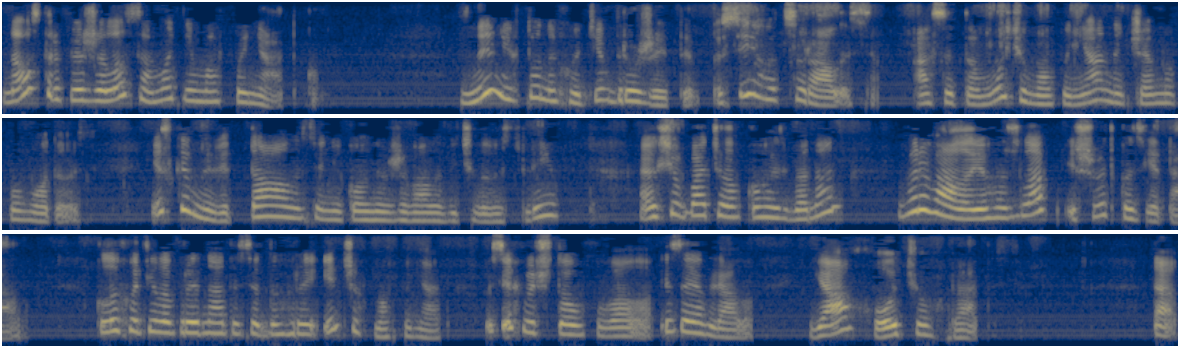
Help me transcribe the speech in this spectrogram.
На острові жило самотнє мавпенятко. З ним ніхто не хотів дружити, усі його цуралися, а все тому, що мавпеня нечемно поводилась. Ні з ким не віталися, ніколи не вживала вічливих слів, а якщо бачила в когось банан, виривала його з лап і швидко з'їдала. Коли хотіла приєднатися до гри інших мавпенят, усіх відштовхувала і заявляла Я хочу гратися. Так,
